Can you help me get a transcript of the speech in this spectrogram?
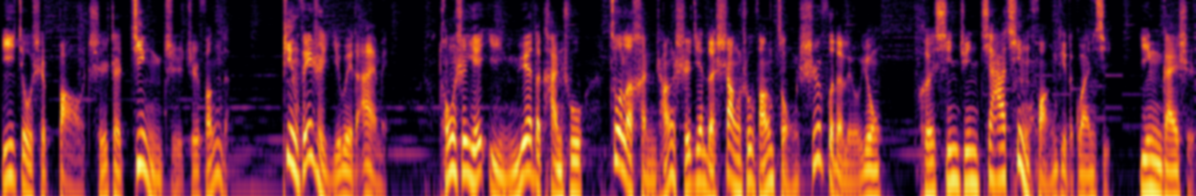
依旧是保持着静止之风的，并非是一味的暧昧。同时，也隐约的看出，做了很长时间的尚书房总师傅的刘墉和新君嘉庆皇帝的关系应该是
